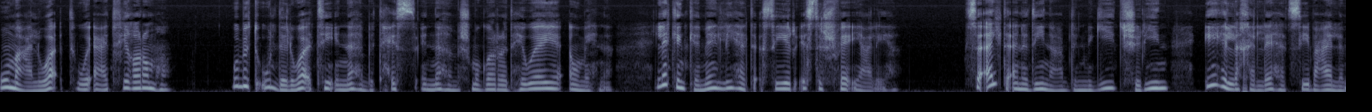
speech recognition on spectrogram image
ومع الوقت وقعت في غرامها. وبتقول دلوقتي إنها بتحس إنها مش مجرد هواية أو مهنة لكن كمان ليها تأثير استشفائي عليها. سألت أنا دينا عبد المجيد شيرين إيه اللي خلاها تسيب عالم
